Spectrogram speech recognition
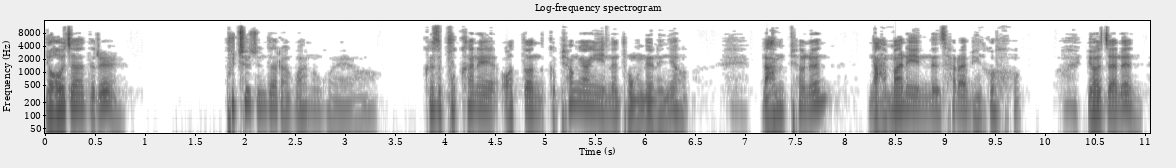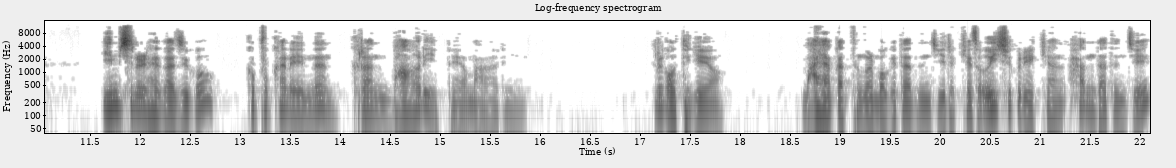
여자들을 붙여준다라고 하는 거예요. 그래서 북한의 어떤 그 평양에 있는 동네는요, 남편은 남한에 있는 사람이고, 여자는 임신을 해가지고 그 북한에 있는 그런 마을이 있대요, 마을이. 그러니까 어떻게 해요? 마약 같은 걸 먹이다든지 이렇게 해서 의식을 이렇게 한다든지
